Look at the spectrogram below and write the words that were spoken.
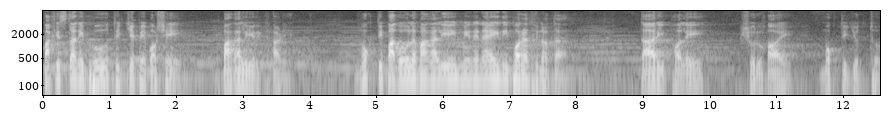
পাকিস্তানি ভূত চেপে বসে বাঙালির ঘাড়ে। মুক্তি পাগল বাঙালি মেনে নেয়নি পরাধীনতা। তারই ফলে শুরু হয় মুক্তিযুদ্ধ।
